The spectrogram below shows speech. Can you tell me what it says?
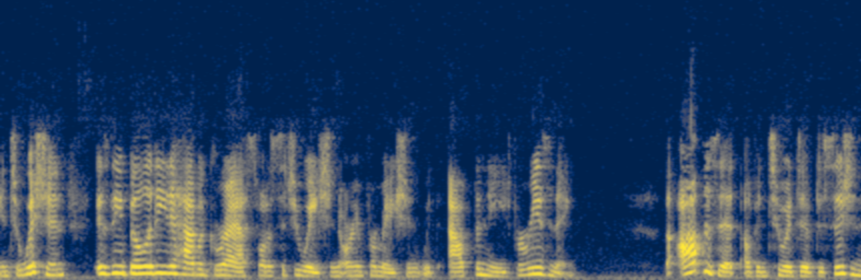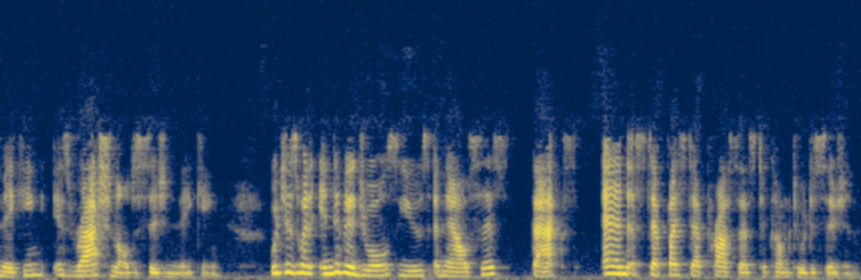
Intuition is the ability to have a grasp on a situation or information without the need for reasoning. The opposite of intuitive decision making is rational decision making, which is when individuals use analysis, facts, and a step by step process to come to a decision.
